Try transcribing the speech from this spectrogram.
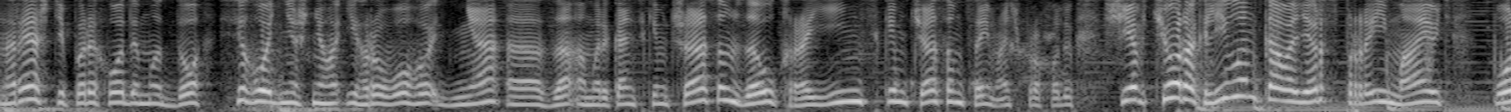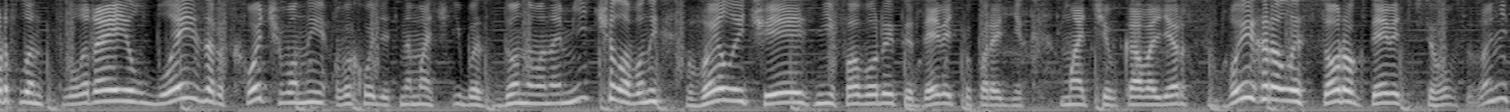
Нарешті переходимо до сьогоднішнього ігрового дня е, за американським часом, за українським часом цей матч проходив. Ще вчора Cleveland Cavaliers приймають Portland Trail Blazers, хоч вони виходять на матч і без Донована Мітчела, вони величезні фаворити. 9 попередніх матчів Cavaliers виграли 49 всього в сезоні.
